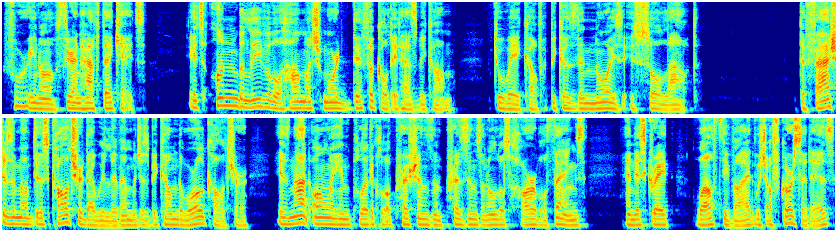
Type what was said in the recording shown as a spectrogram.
for, you know, three and a half decades. It's unbelievable how much more difficult it has become to wake up because the noise is so loud. The fascism of this culture that we live in, which has become the world culture, is not only in political oppressions and prisons and all those horrible things and this great wealth divide, which of course it is,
